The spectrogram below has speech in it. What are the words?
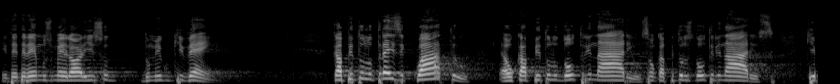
Entenderemos melhor isso domingo que vem. Capítulo 3 e 4 é o capítulo doutrinário, são capítulos doutrinários, que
